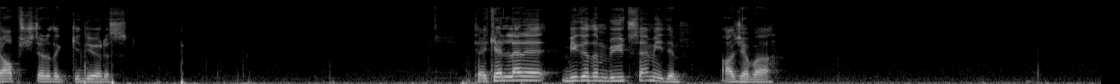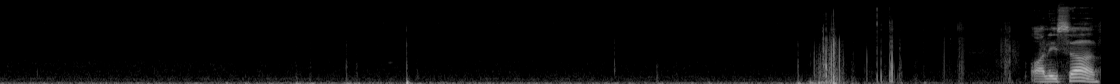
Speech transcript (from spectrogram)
Yapıştırdık gidiyoruz. Tekerleri bir gıdım büyütse miydim acaba? Alisan.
